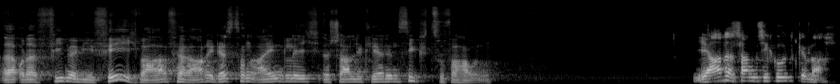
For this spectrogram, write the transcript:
äh, oder vielmehr wie fähig war Ferrari gestern eigentlich, äh, Charles Leclerc den Sieg zu verhauen? Ja, das haben sie gut gemacht.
